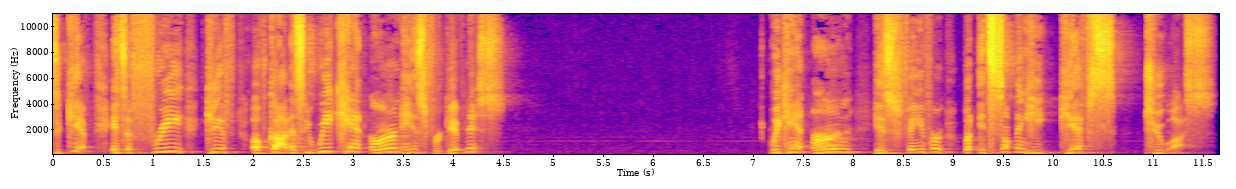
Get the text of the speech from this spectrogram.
It's a gift. It's a free gift of God. And see, we can't earn his forgiveness. We can't earn his favor, but it's something he gifts to us.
